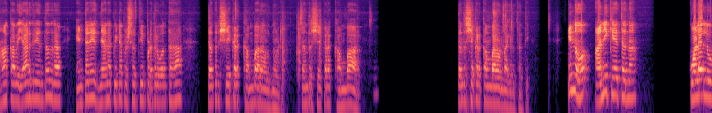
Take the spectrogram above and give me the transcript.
ಮಹಾಕಾವ್ಯ ಯಾರಿದ್ರಿ ಅಂತಂದ್ರ ಎಂಟನೇ ಜ್ಞಾನಪೀಠ ಪ್ರಶಸ್ತಿ ಪಡೆದಿರುವಂತಹ ಚಂದ್ರಶೇಖರ ಕಂಬಾರ್ ಅವ್ರದ್ದು ನೋಡ್ರಿ. ಚಂದ್ರಶೇಖರ ಕಂಬಾರ್. ಚಂದ್ರಶೇಖರ ಕಂಬಾರ್ ಅವ್ರದ್ದಾಗಿರ್ತತಿ. ಇನ್ನು ಅನಿಕೇತನ ಕೊಳಲು,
